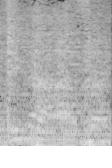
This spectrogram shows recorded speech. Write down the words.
de casa.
